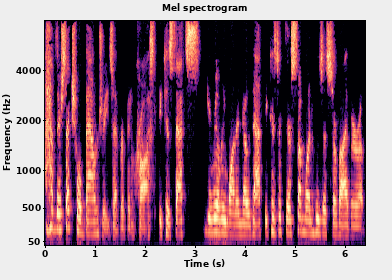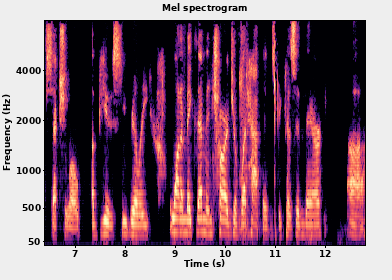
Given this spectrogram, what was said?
have their sexual boundaries ever been crossed? Because that's, you really want to know that because if there's someone who's a survivor of sexual abuse, you really want to make them in charge of what happens because in their, uh,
